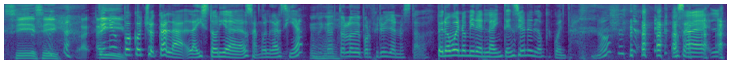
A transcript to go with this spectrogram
Sí, sí. Tiene un poco chueca la, la historia de Samuel García. Me encantó lo de Porfirio, ya no estaba. Pero bueno, miren, la intención es lo que cuenta, ¿no? o sea, la-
